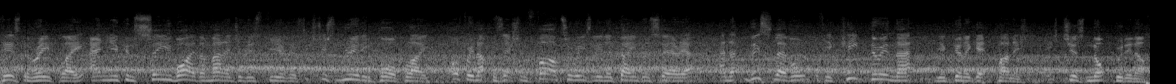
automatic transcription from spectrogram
Here's the replay, and you can see why the manager is furious. It's just really poor play, offering up possession far too easily in a dangerous area. And at this level, if you keep doing that, you're going to get punished. It's just not good enough.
